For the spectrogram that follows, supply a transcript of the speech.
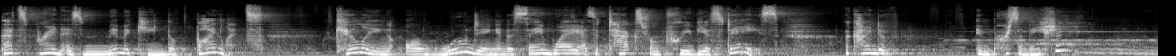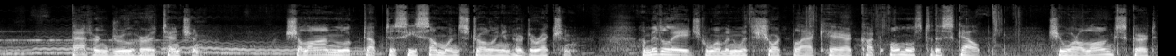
That Spren is mimicking the violence, killing or wounding in the same way as attacks from previous days. A kind of impersonation? Pattern drew her attention. Shallan looked up to see someone strolling in her direction. A middle aged woman with short black hair cut almost to the scalp. She wore a long skirt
